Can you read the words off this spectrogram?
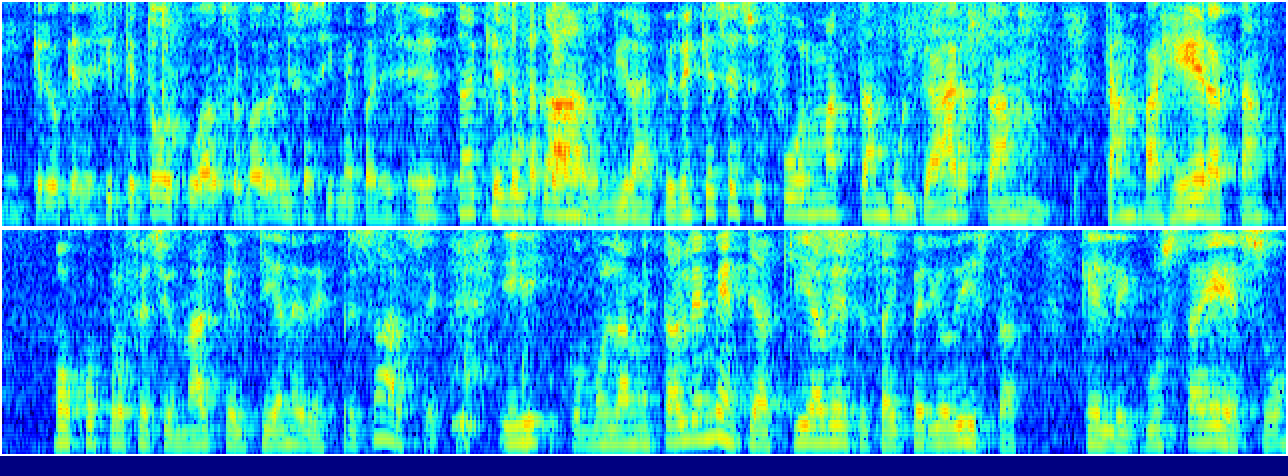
y creo que decir que todo el jugador salvadoreño es así me parece está equivocado mira pero es que esa es su forma tan vulgar tan tan bajera tan poco profesional que él tiene de expresarse. Y como lamentablemente aquí a veces hay periodistas que les gusta eso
